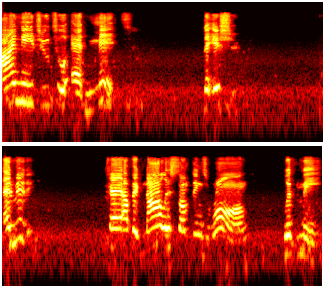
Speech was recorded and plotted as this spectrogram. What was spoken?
I need you to admit the issue. Admit it. Okay, I've acknowledged something's wrong with me.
